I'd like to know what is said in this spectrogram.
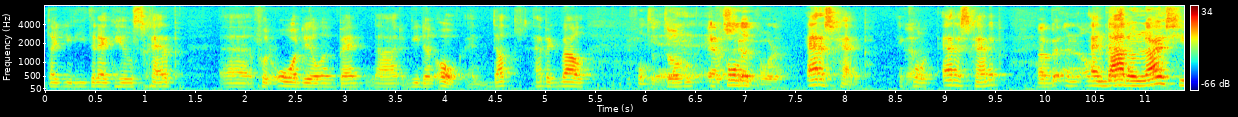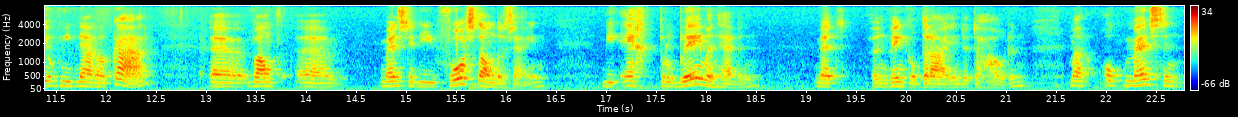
dat je die direct heel scherp eh veroordelend bent naar wie dan ook. En dat heb ik wel Ik vond de toon erg scherp worden. erg scherp. Ik Ja. vond het erg scherp. Maar En kant- daardoor luister je ook niet naar elkaar. want mensen die voorstander zijn, die echt problemen hebben met een winkel draaiende te houden. Maar ook mensen,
